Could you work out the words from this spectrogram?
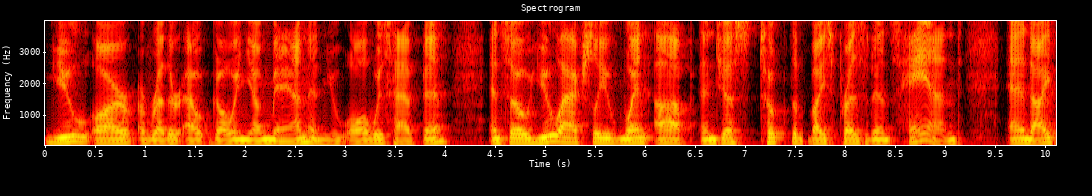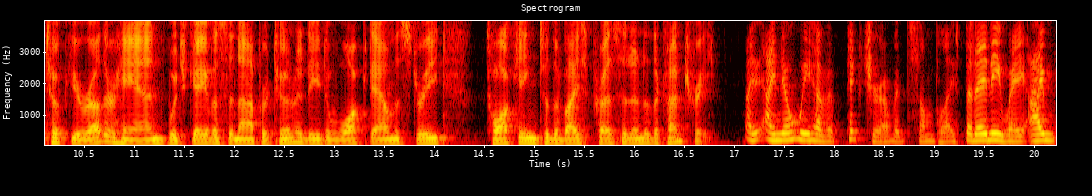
you are a rather outgoing young man, and you always have been. And so you actually went up and just took the vice president's hand and I took your other hand, which gave us an opportunity to walk down the street talking to the vice president of the country. I, I know we have a picture of it someplace, but anyway, I'm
